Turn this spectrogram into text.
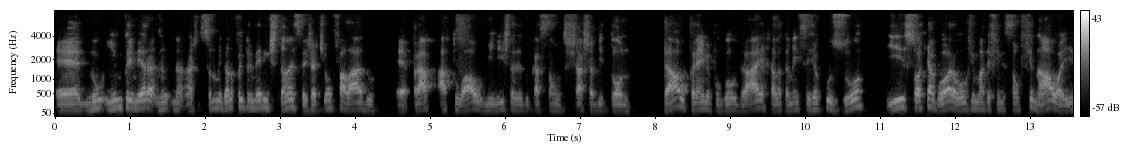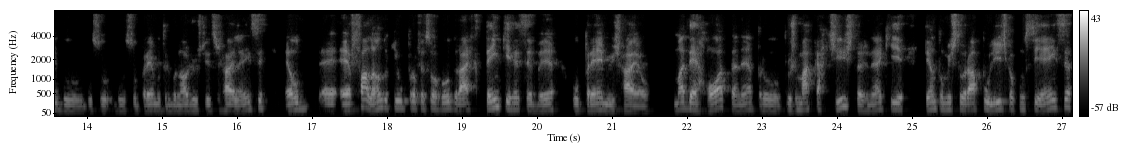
é, no, em primeira, na, se eu não me engano, foi em primeira instância, já tinham falado é, para a atual ministra da Educação, Chacha Biton, dar o prêmio para o Goldreich, ela também se recusou, e só que agora houve uma definição final aí do, do, do Supremo Tribunal de Justiça israelense é, o, é, é falando que o professor Goldreich tem que receber o prêmio Israel uma derrota né, para os macartistas, né, que tentam misturar política com ciência,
